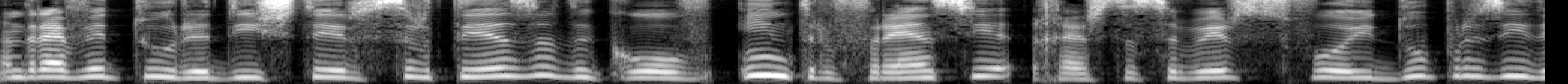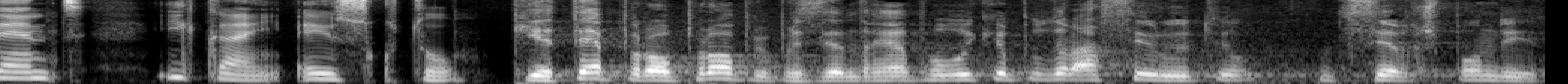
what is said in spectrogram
André Ventura diz ter certeza de que houve interferência, resta saber se foi do presidente e quem a executou. Que até para o próprio presidente da República poderá ser útil de ser respondido.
